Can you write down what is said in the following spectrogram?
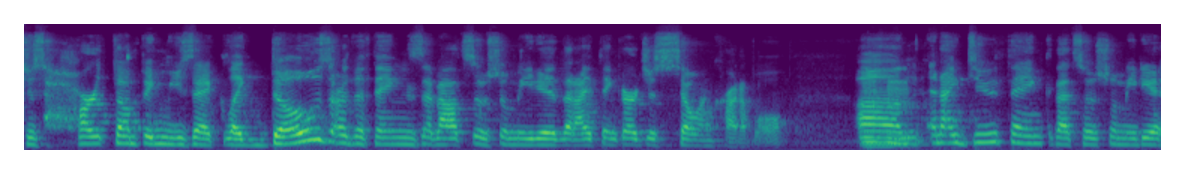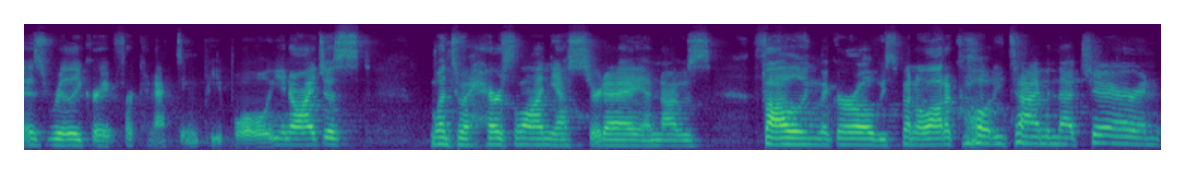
just heart thumping music. Like those are the things about social media that I think are just so incredible. Um, mm-hmm. And I do think that social media is really great for connecting people. You know, I just went to a hair salon yesterday and I was following the girl. We spent a lot of quality time in that chair and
